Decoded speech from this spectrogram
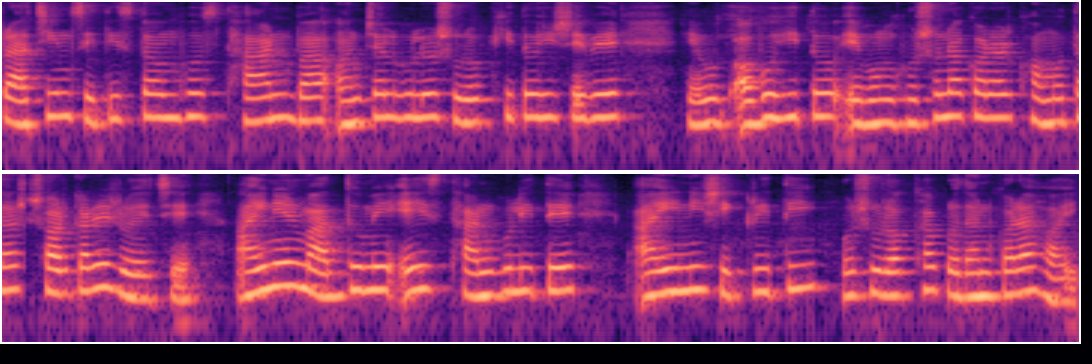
প্রাচীন স্মৃতিস্তম্ভ, স্থান বা অঞ্চলগুলো সুরক্ষিত হিসেবে অবহিত এবং ঘোষণা করার ক্ষমতা সরকারের রয়েছে। আইনের মাধ্যমে এই স্থানগুলিতে আইনি স্বীকৃতি ও সুরক্ষা প্রদান করা হয়।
